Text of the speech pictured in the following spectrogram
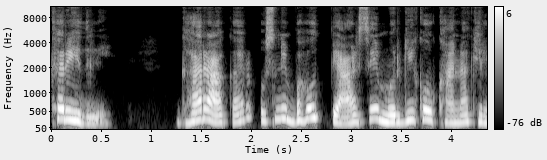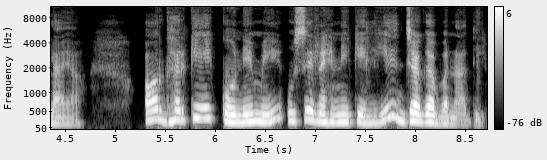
खरीद ली। घर आकर उसने बहुत प्यार से मुर्गी को खाना खिलाया और घर के एक कोने में उसे रहने के लिए जगह बना दी।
